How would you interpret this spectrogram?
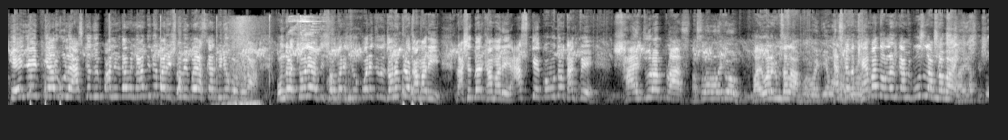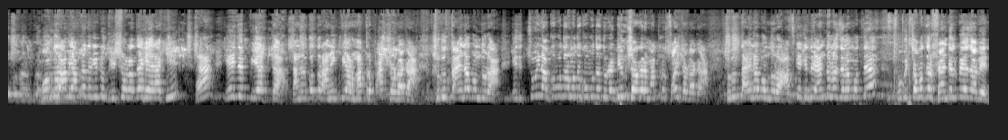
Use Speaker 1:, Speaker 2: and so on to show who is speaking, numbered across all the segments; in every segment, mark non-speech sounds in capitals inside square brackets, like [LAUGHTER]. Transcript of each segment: Speaker 1: এই যে পেয়ারগুলো আজকে যদি পানির দামে না দিতে পারি সবই ভাই আজকে আর ভিডিও করব না। বন্ধুরা, চলে আসছি সবারই সুপরিচিত জনপ্রিয় খামারি, রাশেদ ভাইয়ের খামারে। আজকে কবুতর থাকবে ষাট জোড়া প্লাস।
Speaker 2: আসসালামু আলাইকুম।
Speaker 1: ভাই ওয়ালাইকুম সালাম? আজকে তো খেপা আমি বুঝলাম না ভাই। বন্ধুরা আমি আপনাদেরকে একটু দৃশ্যটা দেখে রাখি হ্যাঁ? এই যে পিয়ারটা জানেন কত রানিং পিয়ার? মাত্র পাঁচশো টাকা। শুধু তাই না বন্ধুরা এই যে চুইনা কবুতর মধ্যে কবুতর দুটো ডিম সহকারে মাত্র ছয়শো টাকা। শুধু তাই না বন্ধুরা আজকে কিন্তু অ্যান্ডোলজের মধ্যে খুবই চমৎকার ফ্যান্ডেল পেয়ে যাবেন।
